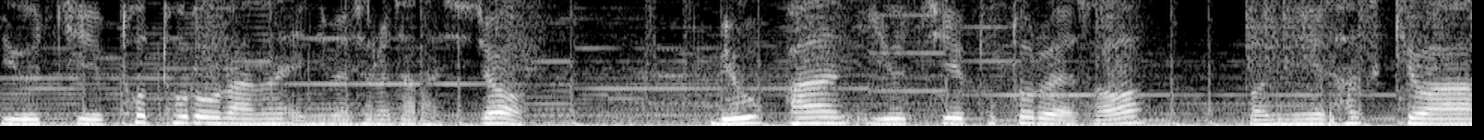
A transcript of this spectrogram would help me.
이웃집 토토로라는 애니메이션을 잘 아시죠? 미국판 이웃집 토토로에서 언니 사스키와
